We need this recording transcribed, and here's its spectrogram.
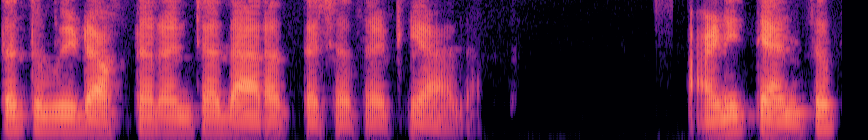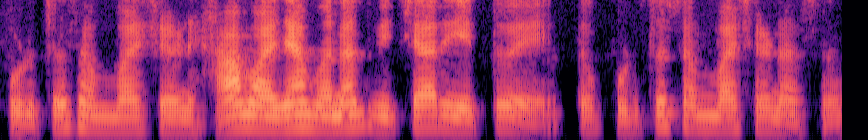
तर तुम्ही डॉक्टरांच्या दारात कशासाठी आला? आणि त्यांचं पुढचं संभाषण हा माझ्या मनात विचार येतोय तो पुढचं संभाषण असं.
